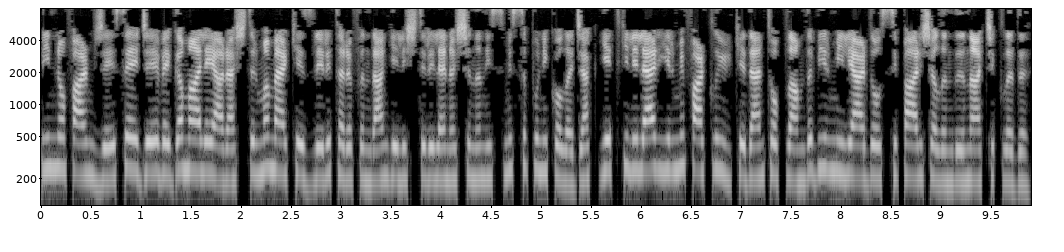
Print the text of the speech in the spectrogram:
Binnofarm JSC ve Gamaleya Araştırma Merkezleri tarafından geliştirilen aşının ismi Sputnik olacak. Yetkililer 20 farklı ülkeden toplamda 1 milyar doz sipariş alındığını açıkladı.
